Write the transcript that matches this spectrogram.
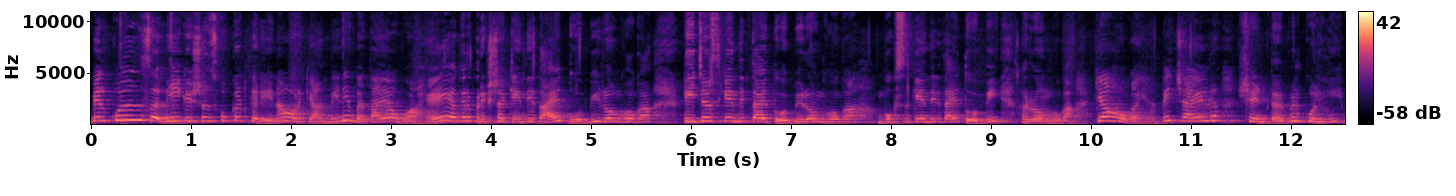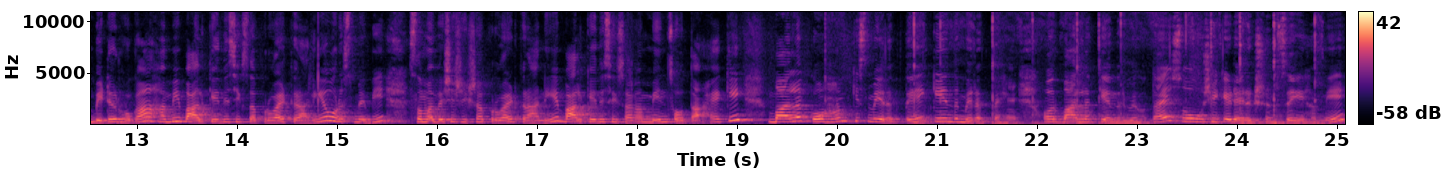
बिल्कुल सभी क्वेश्चन को कट करिए ना, और क्या मैंने बताया हुआ है? अगर परीक्षा केंद्रित आए तो भी रॉन्ग होगा। टीचर्स केंद्रित आए तो भी रॉन्ग होगा। बुक्स केंद्रित आए तो भी रॉन्ग होगा। क्या होगा यहाँ पे? चाइल्ड सेंटर बिल्कुल ही बेटर होगा। हमें बाल केंद्रित शिक्षा प्रोवाइड करानी है, और उसमें भी समावेशी शिक्षा प्रोवाइड करानी है। बाल केंद्रित शिक्षा का मीन्स होता है कि बालक को हम किसमें रखते हैं? केंद्र में रखते हैं। हैं और बालक केंद्र में होता है सो उसी के डायरेक्शन से हमें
